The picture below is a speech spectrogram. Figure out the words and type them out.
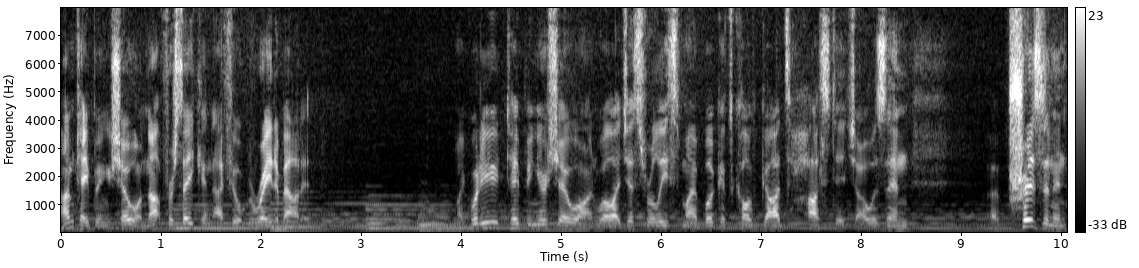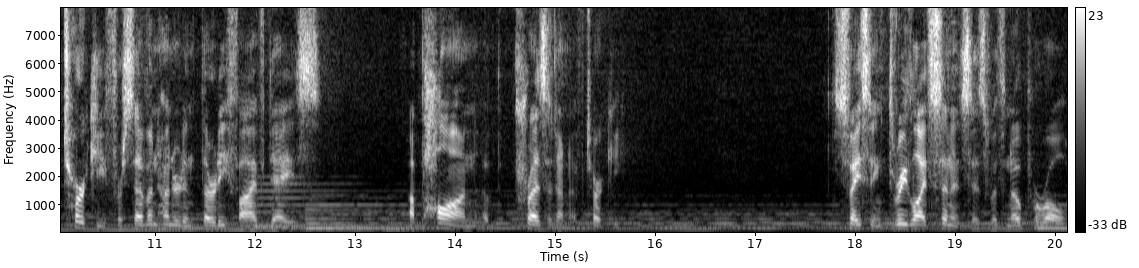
I'm taping a show on Not Forsaken. I feel great about it. Like, what are you taping your show on? Well, I just released my book. It's called God's Hostage. I was in uh, prison in Turkey for 735 days, a pawn of the president of Turkey. He's facing three life sentences with no parole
